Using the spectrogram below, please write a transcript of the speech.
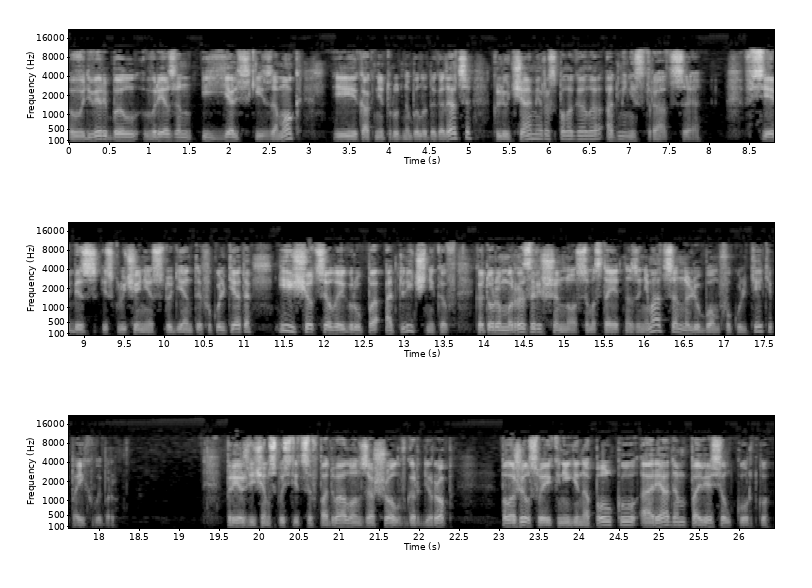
В дверь был врезан ельский замок, и, как нетрудно было догадаться, ключами располагала администрация. Все без исключения студенты факультета и еще целая группа отличников, которым разрешено самостоятельно заниматься на любом факультете по их выбору. Прежде чем спуститься в подвал, он зашел в гардероб, положил свои книги на полку, а рядом повесил куртку.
